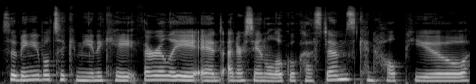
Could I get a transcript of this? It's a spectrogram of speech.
So being able to communicate thoroughly and understand the local customs can help you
